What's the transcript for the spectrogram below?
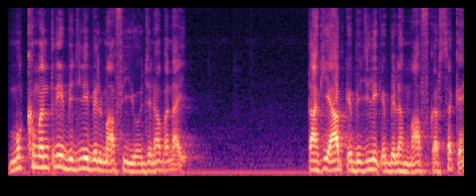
मुख्यमंत्री बिजली बिल माफ़ी योजना बनाई। ताकि आपके बिजली के बिल हम माफ़ कर सकें।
